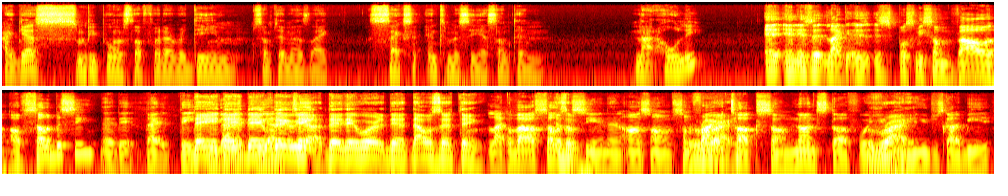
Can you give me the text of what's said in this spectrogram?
I guess some people and stuff whatever deem something as like sex and intimacy as something not holy. And, and is it like is, is supposed to be some vow of celibacy that they that they They gotta- they they, they yeah they, they were they, that was their thing. like a vow of celibacy, and then on some some friar Right. tuck, some nun stuff where you Right. know, you just gotta be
